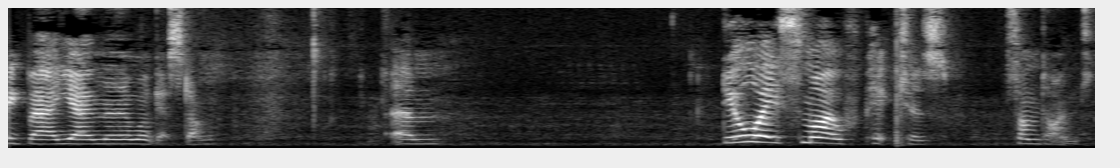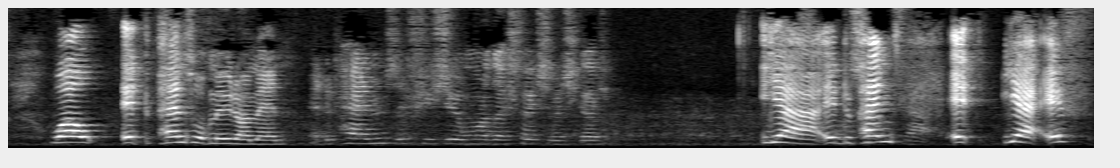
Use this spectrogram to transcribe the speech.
Big bear, yeah, and then I won't get stung. Um, do you always smile for pictures? Sometimes. Well, it depends what mood I'm in. It depends if she's doing one of those faces where she goes. Yeah, it depends. It yeah, if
